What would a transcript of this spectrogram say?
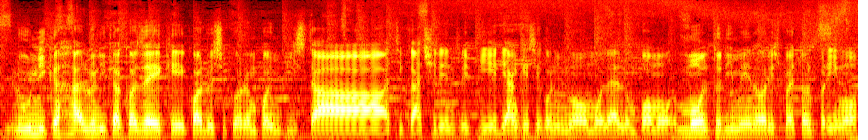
L'unica cosa è che quando si corre un po' in pista ti cacci dentro i piedi, anche se con il nuovo modello un po' mo molto di meno rispetto al primo,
